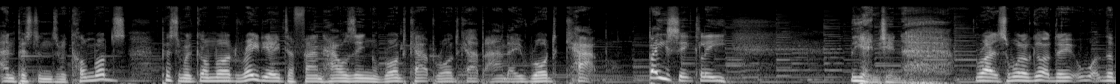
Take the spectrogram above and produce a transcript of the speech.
and pistons with conrods, piston with conrod, radiator fan housing, rod cap, rod cap, and a rod cap. Basically the engine. Right, so what I've got to do, what, the,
